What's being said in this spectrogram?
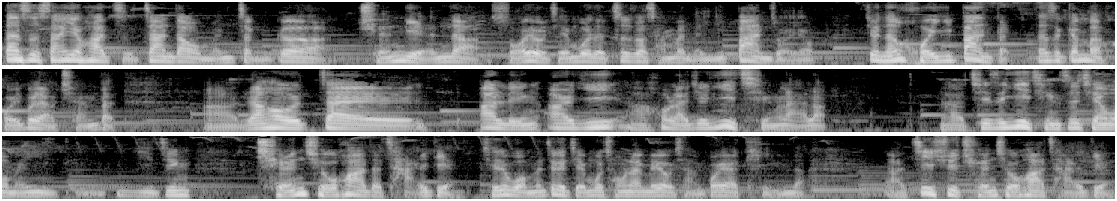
但是商业化只占到我们整个全年的所有节目的制作成本的一半左右，就能回一半本，但是根本回不了全本，啊，然后在二零二一啊，后来就疫情来了，啊，其实疫情之前我们已已经全球化的踩点，其实我们这个节目从来没有想过要停的，啊，继续全球化踩点，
